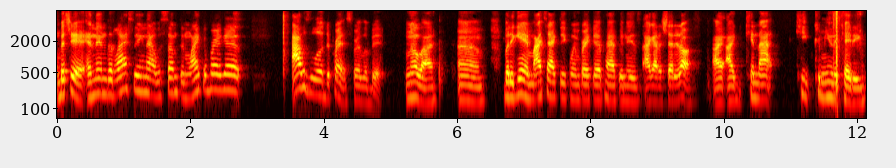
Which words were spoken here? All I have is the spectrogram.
but yeah, and then the last thing that was something like a breakup, I was a little depressed for a little bit. No lie. Um, but again, my tactic when breakup happened is I gotta shut it off. I, I cannot keep communicating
